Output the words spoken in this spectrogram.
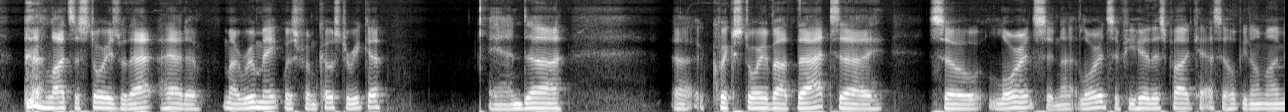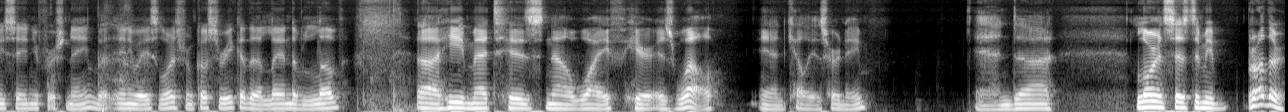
Lots of stories with that. I had a my roommate was from Costa Rica, and uh, uh, a quick story about that. So Lawrence and uh, Lawrence, if you hear this podcast, I hope you don't mind me saying your first name. But anyways, Lawrence from Costa Rica, the land of love. Uh, he met his now wife here as well, and Kelly is her name. And uh, Lawrence says to me, brother,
